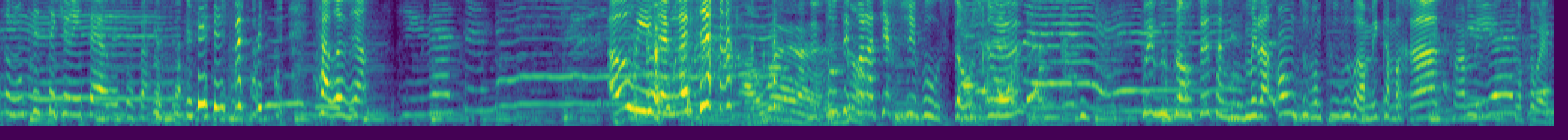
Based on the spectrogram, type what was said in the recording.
Sur mon site sécuritaire, n'est-il pas Ça revient. Oh oui, j'aimerais bien. Ah ouais Ne tentez pas la tierce chez vous, c'est dangereux. Vous pouvez vous planter, ça vous met la honte devant tous vos amis, camarades, famille, sans problème.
